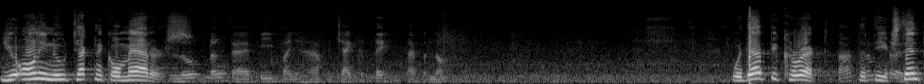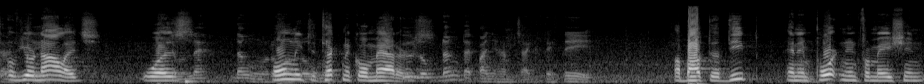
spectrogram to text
you only knew technical matters. Would that be correct that the extent of your knowledge was only to technical matters. About the deep and important information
